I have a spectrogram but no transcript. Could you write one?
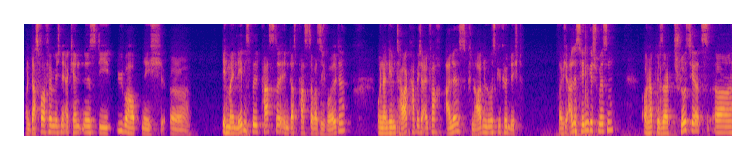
Und das war für mich eine Erkenntnis, die überhaupt nicht äh, in mein Lebensbild passte, in das passte, was ich wollte. Und an dem Tag habe ich einfach alles gnadenlos gekündigt. Da habe ich alles hingeschmissen und habe gesagt, Schluss jetzt, äh,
